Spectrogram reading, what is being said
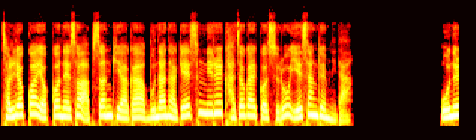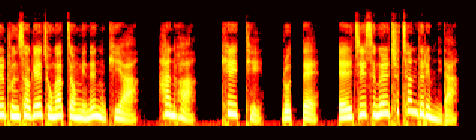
전력과 여건에서 앞선 기아가 무난하게 승리를 가져갈 것으로 예상됩니다. 오늘 분석의 종합 정리는 기아, 한화, KT, 롯데, LG 승을 추천드립니다.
